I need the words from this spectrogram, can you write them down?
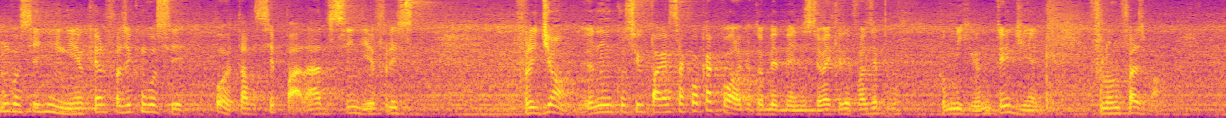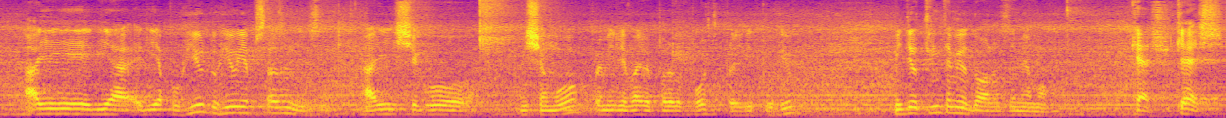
não gostei de ninguém, eu quero fazer com você. Pô, eu tava separado, sem dia. Eu falei: Falei, John, eu não consigo pagar essa Coca-Cola que eu estou bebendo. Você vai querer fazer comigo? Eu não tenho dinheiro. Ele falou, não faz mal. Aí ele ia, ele ia para o Rio, do Rio ia para os Estados Unidos. Né? Aí chegou, me chamou para me levar para o aeroporto, para ele ir para o Rio. Me deu 30 mil dólares na minha mão. Cash. Cash.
